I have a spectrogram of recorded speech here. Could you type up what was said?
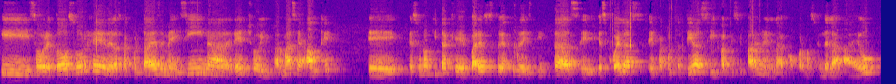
y sobre todo surge de las facultades de medicina, derecho y farmacia, aunque eh, eso no quita que varios estudiantes de distintas eh, escuelas eh, facultativas sí participaron en la conformación de la AEU.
